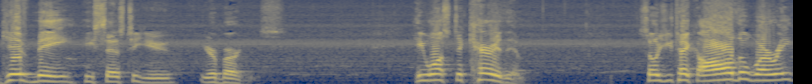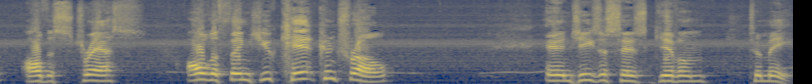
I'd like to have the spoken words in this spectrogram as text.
Give me, he says to you, your burdens. He wants to carry them. So you take all the worry, all the stress, all the things you can't control, and Jesus says, Give them to me.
